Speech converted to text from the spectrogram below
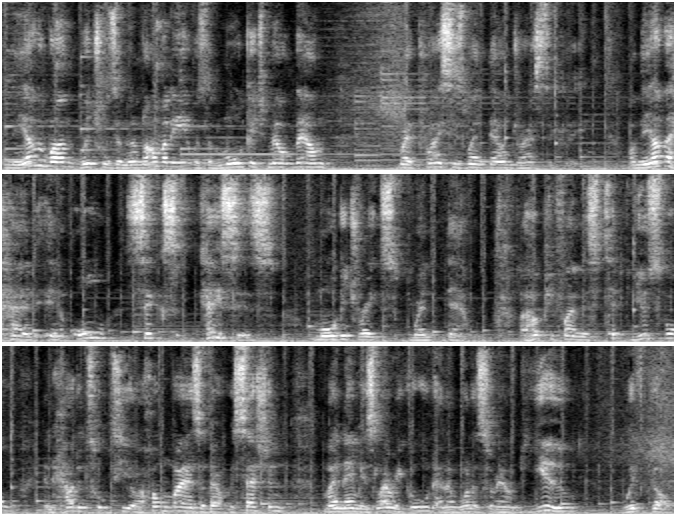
In the other one, which was an anomaly, it was the mortgage meltdown, where prices went down drastically. On the other hand, in all six cases, mortgage rates went down. I hope you find this tip useful in how to talk to your home buyers about recession. My name is Larry Gould and I want to surround you with gold.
